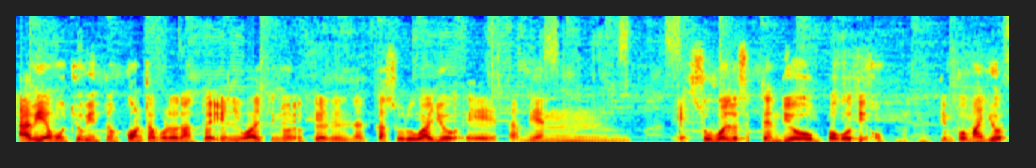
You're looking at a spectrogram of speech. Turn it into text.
había mucho viento en contra, por lo tanto, al igual que, en el caso uruguayo, eh, también eh, su vuelo se extendió un poco un, tiempo mayor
